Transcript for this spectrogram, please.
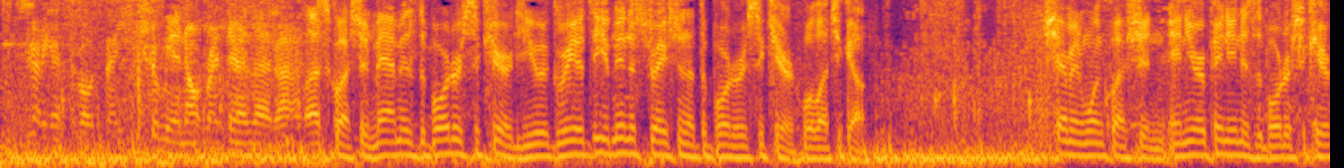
Just gotta get the vote, man. You can shoot me a note right there that, uh, Last question. Ma'am, is the border secure? Do you agree with the administration that the border is secure? We'll let you go. Chairman, one question. In your opinion, is the border secure?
